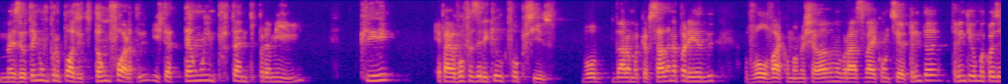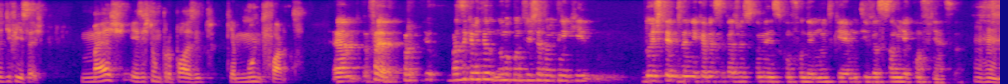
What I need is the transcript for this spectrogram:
mas eu tenho um propósito tão forte, isto é tão importante para mim, que epá, eu vou fazer aquilo que for preciso. Vou dar uma cabeçada na parede, vou levar com uma machadada no braço, vai acontecer 30, 31 coisas difíceis, mas existe um propósito que é muito forte. Um, Fred, basicamente, no meu ponto de vista, também tenho aqui dois termos na minha cabeça que às vezes também se confundem muito, que é a motivação e a confiança. Uhum.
